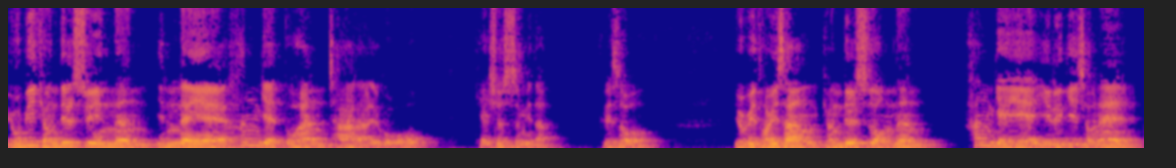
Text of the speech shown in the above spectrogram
욥이 견딜 수 있는 인내의 한계 또한 잘 알고 계셨습니다. 그래서 욥이 더 이상 견딜 수 없는 한계에 이르기 전에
